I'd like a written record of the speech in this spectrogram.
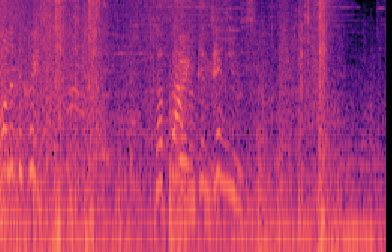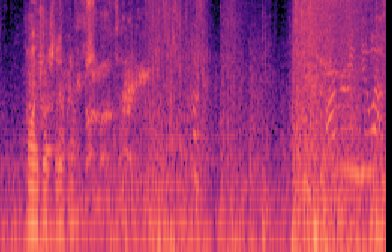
Call it the creep. The battle continues. He's almost ready. Armoring you up.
